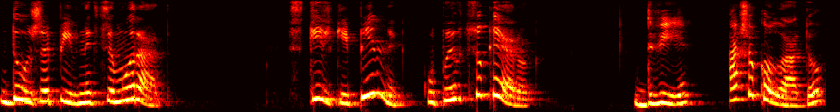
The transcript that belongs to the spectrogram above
Дуже півник цьому рад. Скільки півник купив цукерок? Дві. А шоколаду?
